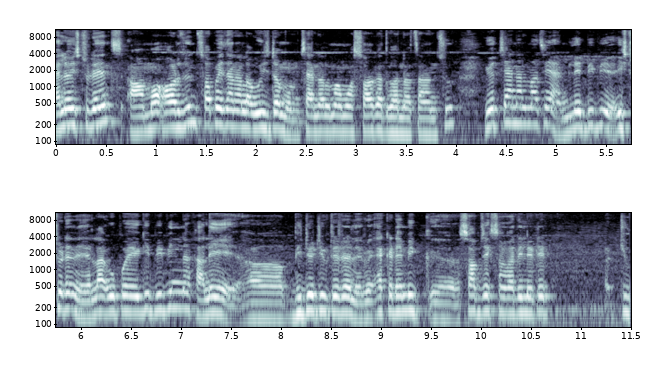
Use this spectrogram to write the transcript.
हेलो स्टुडेन्ट्स अ, म अर्जुन सबैजनालाई विजडम होम च्यानलमा म स्वागत गर्न चाहन्छु। यो च्यानलमा चाहिँ हामीले विभि स्टुडेन्टहरूलाई उपयोगी विभिन्न खाले भिडियो ट्युटोरियलहरू एकाडेमिक सब्जेक्टसँग रिलेटेड ट्यु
